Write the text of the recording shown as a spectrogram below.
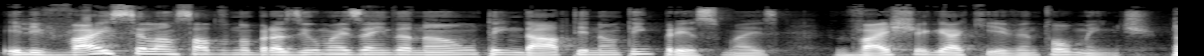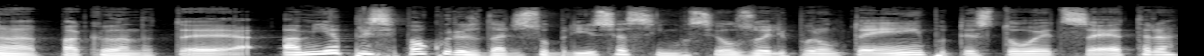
Ele vai ser lançado no Brasil, mas ainda não tem data e não tem preço, mas vai chegar aqui eventualmente. Ah, bacana. É, a minha principal curiosidade sobre isso é assim, você usou ele por um tempo, testou, etc.,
